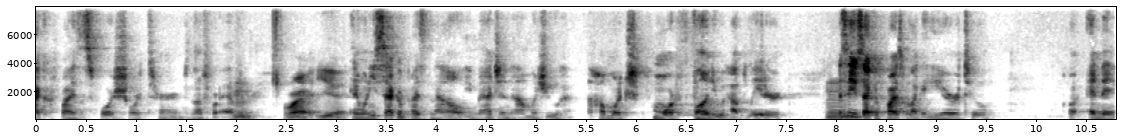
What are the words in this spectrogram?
sacrifice is for short term. It's not forever. Mm. Right. Yeah. And when you sacrifice now, imagine how much you, how much more fun you have later. Let's say Mm. you sacrifice for like a year or two, and then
